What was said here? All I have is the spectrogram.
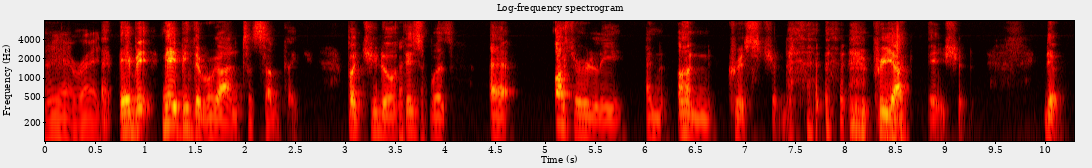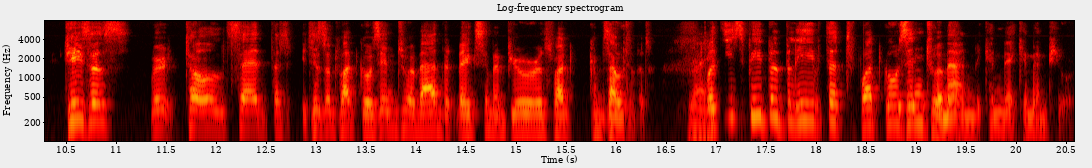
Oh, yeah, right. Maybe maybe they were on to something, but you know, this was uh, utterly an unchristian preoccupation. Yeah. No, Jesus, we're told, said that it isn't what goes into a man that makes him impure; it's what comes out of it. Right. Well, these people believe that what goes into a man can make him impure.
